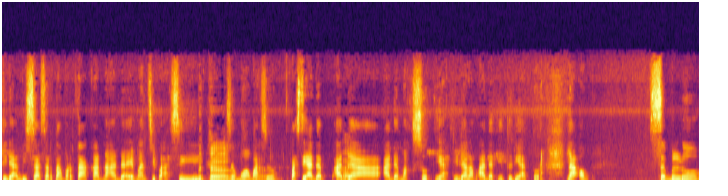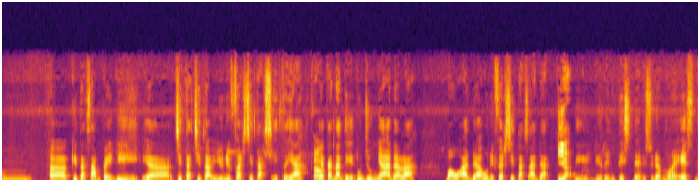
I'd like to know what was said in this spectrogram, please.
tidak bisa serta merta karena ada emansipasi Betul. semua betul. masuk. Pasti ada ada ada maksud ya di Iya. dalam adat itu diatur. Nah, Om, sebelum eh, kita sampai di ya, cita-cita universitas itu ya, ya kan nanti ujungnya adalah mau ada universitas adat Iya. di, dirintis dari sudah mulai SD,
